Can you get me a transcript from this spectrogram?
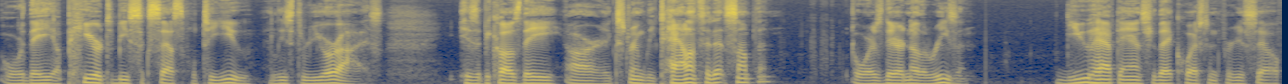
or they appear to be successful to you at least through your eyes? Is it because they are extremely talented at something or is there another reason? You have to answer that question for yourself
